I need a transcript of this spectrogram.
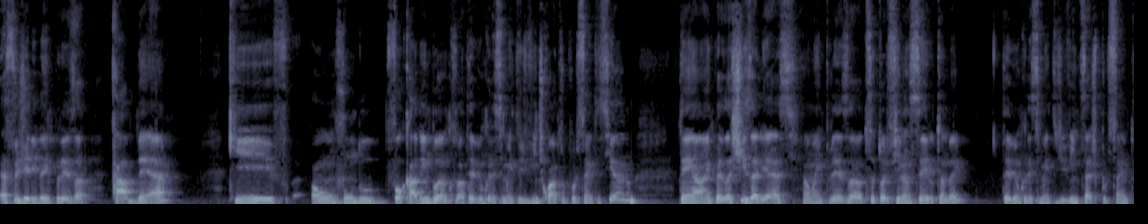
é sugerida a empresa KBE, que é um fundo focado em bancos. Ela teve um crescimento de 24% esse ano. Tem a empresa XLS, é uma empresa do setor financeiro também, teve um crescimento de 27%.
